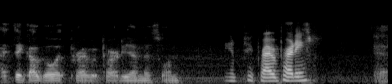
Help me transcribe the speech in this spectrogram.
I think I'll go with Private Party on this one. You gonna pick Private Party? Yeah.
